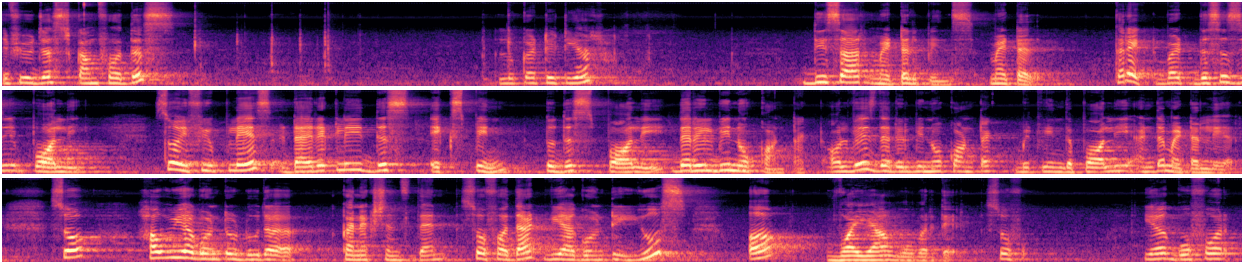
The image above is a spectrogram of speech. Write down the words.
if you just come for this look at it here. These are metal pins metal correct? But this is a poly. So if you place directly this X pin to this poly, there will be no contact. Always there will be no contact between the poly and the metal layer. So how we are going to do the connections then? So for that we are going to use a via over there. So here go for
